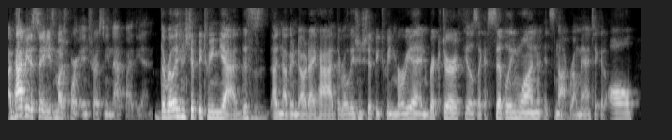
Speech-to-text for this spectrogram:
I'm happy to say he's much more interesting than that by the end. The relationship between, yeah, this is another note I had. The relationship between Maria and Richter feels like a sibling one. It's not romantic at all.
